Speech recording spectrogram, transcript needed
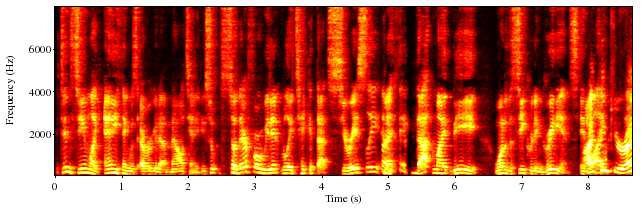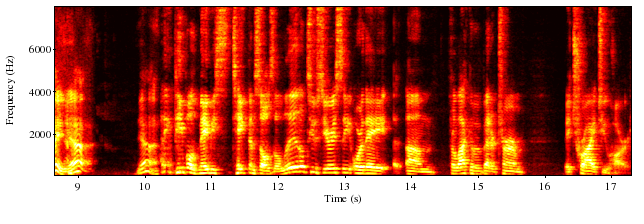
It didn't seem like anything was ever going to amount to anything. So so therefore we didn't really take it that seriously. And I think that might be one of the secret ingredients in I life. think you're right. Yeah. Yeah. I think people maybe take themselves a little too seriously, or they, um, for lack of a better term, they try too hard.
